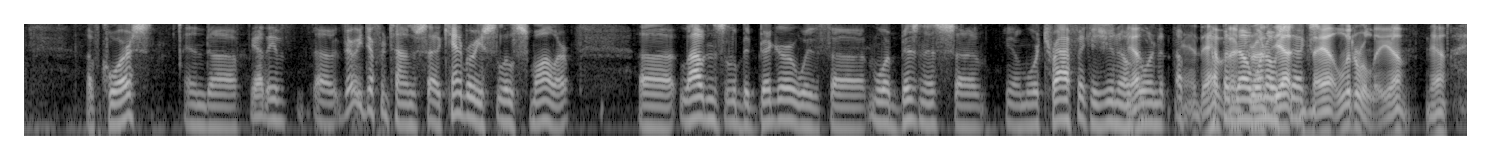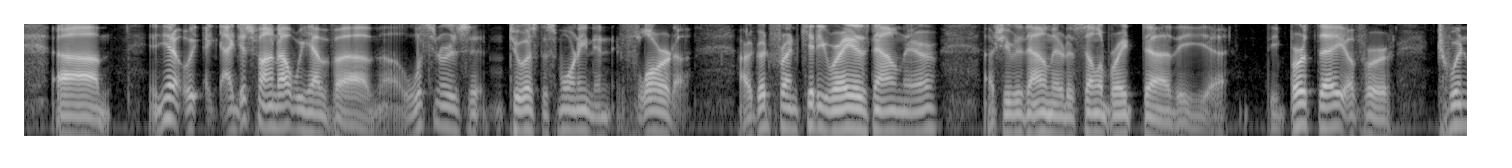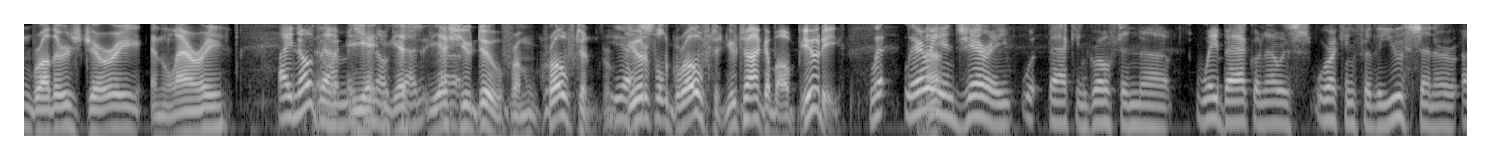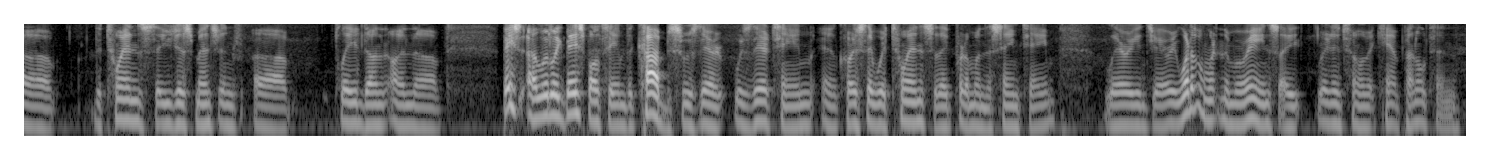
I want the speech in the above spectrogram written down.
of course. And uh, yeah, they have uh, very different towns. Uh, Canterbury is a little smaller. Uh, Loudon's a little bit bigger with uh, more business, uh, you know, more traffic, as you know, Yep. going up, Yeah, they up have and down 106. Yeah, yeah, literally, yeah, yeah. Um, you know, I just found out we have uh, listeners to us this morning in Florida. Our good friend Kitty Ray is down there. Uh, she was down there to celebrate uh, the uh, the birthday of her twin brothers, Jerry and Larry. I know them, as Ye- you know, yes, Ken. yes, Uh, you do. From Groveton, from Yes. beautiful Groveton. You talk about beauty. La- Larry Uh, and Jerry, w- back in Groveton, uh, way back when I was working for the youth center, uh, the twins that you just mentioned uh, played on on uh, base, a little league baseball team. The Cubs was their was their team, and of course they were twins, so they put them on the same team. Larry and Jerry. One of them went in the Marines. I ran into them at Camp Pendleton.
